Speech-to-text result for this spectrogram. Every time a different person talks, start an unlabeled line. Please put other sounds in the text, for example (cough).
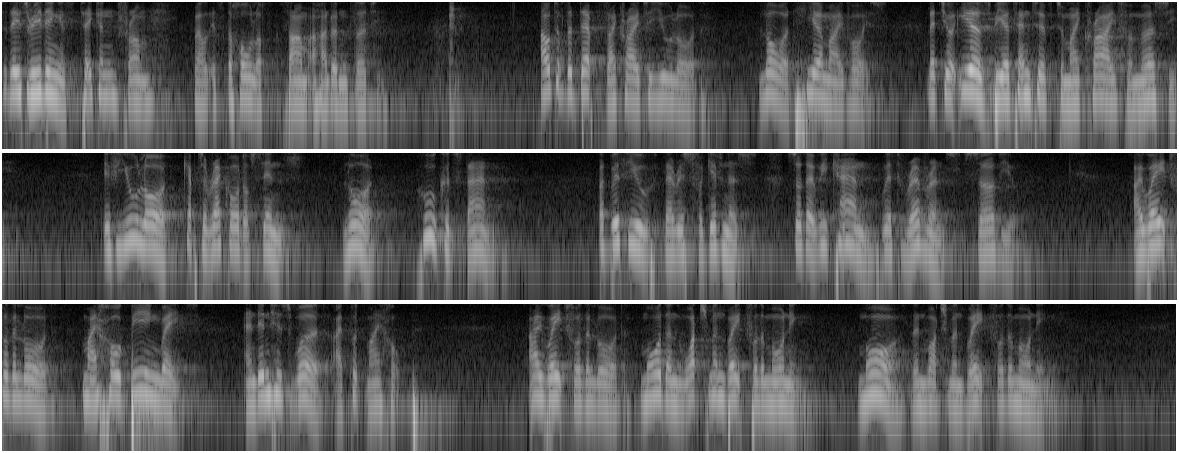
Today's reading is taken from, well, it's the whole of Psalm 130. (clears throat) Out of the depths I cry to you, Lord. Lord, hear my voice. Let your ears be attentive to my cry for mercy. If you, Lord, kept a record of sins, Lord, who could stand? But with you there is forgiveness, so that we can, with reverence, serve you. I wait for the Lord, my whole being waits, and in his word I put my hope. I wait for the Lord more than watchmen wait for the morning, more than watchmen wait for the morning.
